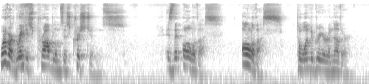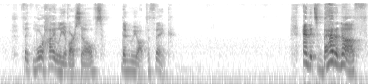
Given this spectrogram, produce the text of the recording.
One of our greatest problems as Christians is that all of us, all of us, to one degree or another, think more highly of ourselves than we ought to think. And it's bad enough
